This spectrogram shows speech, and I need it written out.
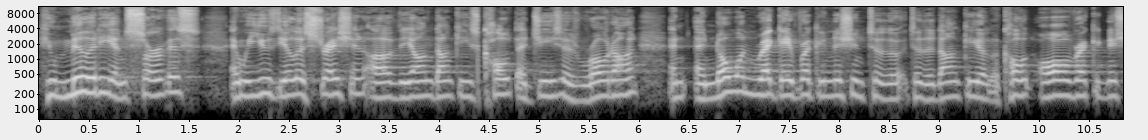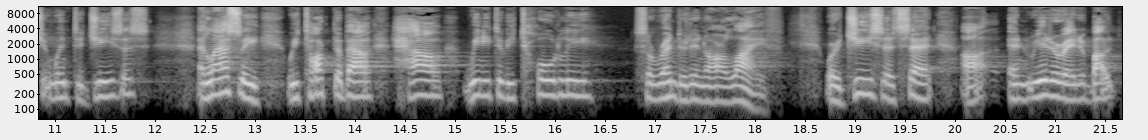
humility and service. And we used the illustration of the young donkey's colt that Jesus rode on. And, and no one gave recognition to the, to the donkey or the colt, all recognition went to Jesus. And lastly, we talked about how we need to be totally surrendered in our life, where Jesus said uh, and reiterated about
